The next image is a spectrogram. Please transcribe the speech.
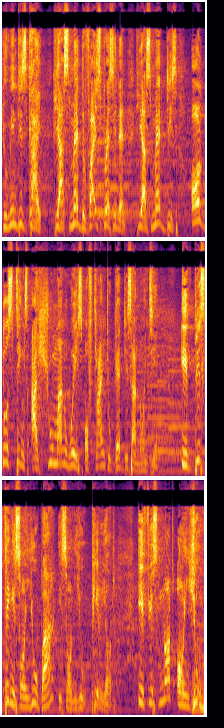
you mean this guy? He has met the vice president. He has met this. All those things are human ways of trying to get this anointing. If this thing is on you, ba, it's on you, period. If it's not on you,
